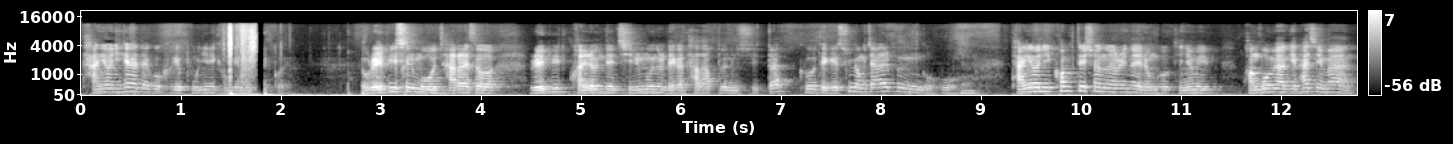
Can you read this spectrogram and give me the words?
당연히 해야 되고 그게 본인의 경쟁력이 될 거예요. Revit을 뭐 잘해서 Revit 관련된 질문을 내가 다 답변해 줄수 있다? 그거 되게 수명 짧은 거고 음. 당연히 computational이나 이런 거 개념이 광범위하긴 하지만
